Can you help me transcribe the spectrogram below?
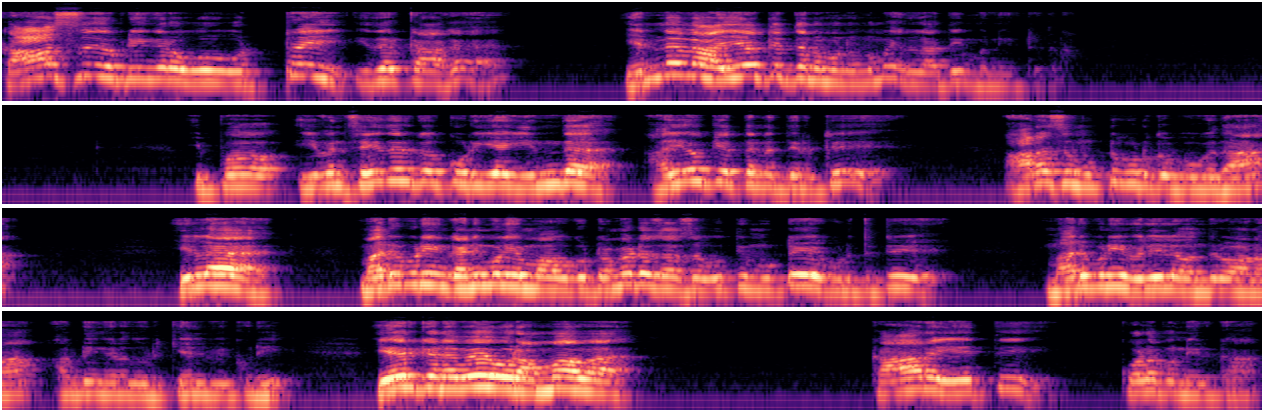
காசு அப்படிங்கிற ஒரு ஒற்றை இதற்காக என்னென்ன அயோக்கியத்தனம் பண்ணணுமோ எல்லாத்தையும் பண்ணிட்டு இருக்கிறான். இப்போ இவன் செய்திருக்கக்கூடிய இந்த அயோக்கியத்தனத்திற்கு அரசு முட்டு கொடுக்க போகுதா? இல்லை மறுபடியும் கனிமொழி அம்மாவுக்கு டொமேட்டோ சாஸை ஊற்றி முட்டையை கொடுத்துட்டு மறுபடியும் வெளியில் வந்துடுவானா அப்படிங்கிறது ஒரு கேள்விக்குறி. ஏற்கனவே ஒரு அம்மாவை காரை ஏற்றி கொலை பண்ணியிருக்கான்.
